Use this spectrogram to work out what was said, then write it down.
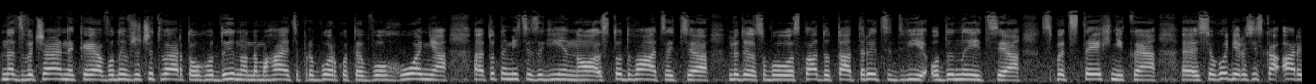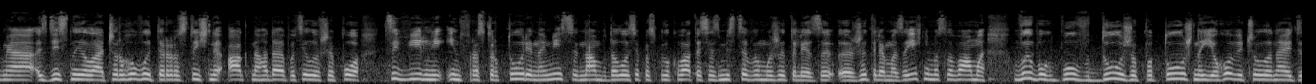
надзвичайники. Вони вже четверту годину намагаються приборкати вогонь. Е, Тут на місці задіяно 120 людей особового складу та 32 одиниці спецтехніки. Е, Сьогодні російська армія здійснила черговий терористичний акт. Нагадаю, поціливши по цивільній інфраструктурі. На місці нам вдалося поспілкуватися з місцевими жителі з е, жителями. За їхніми словами, вибух був дуже потужний. Його відчули навіть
